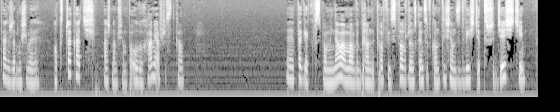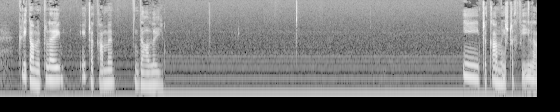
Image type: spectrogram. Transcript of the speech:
Także musimy odczekać, aż nam się pouruchamia wszystko. E, tak jak wspominałam, mam wybrany profil z Forge'em z końcówką 1230. Klikamy play i czekamy dalej. I czekamy jeszcze chwilę.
